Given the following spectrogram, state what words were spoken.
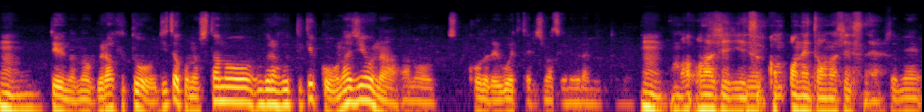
うん。っていうののグラフと、実はこの下のグラフって結構同じような、あの、コードで動いてたりしますよね、裏見るとね。うん。まあ同じです。ねコンポーネント同じですね。でね、っ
